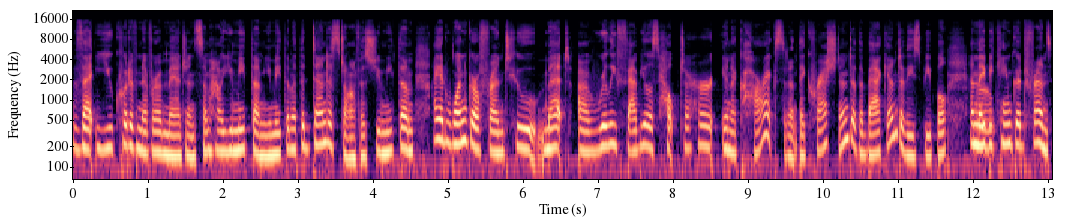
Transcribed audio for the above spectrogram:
that you could have never imagined. Somehow you meet them. You meet them at the dentist office. You meet them. I had one girlfriend who met a really fabulous help to her in a car accident. They crashed into the back end of these people and they became good friends.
